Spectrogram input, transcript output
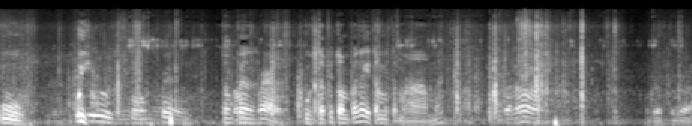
Uh. Wih, Uh, tompel. tompel. Tompel. Uh, tapi tompelnya hitam-hitam amat. Kono. Udah tua.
